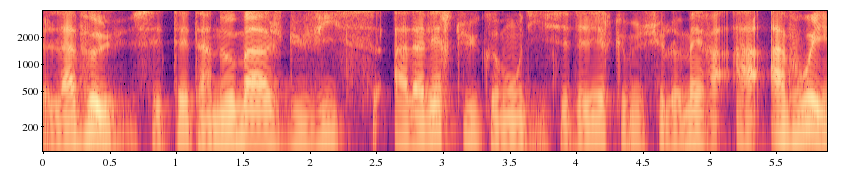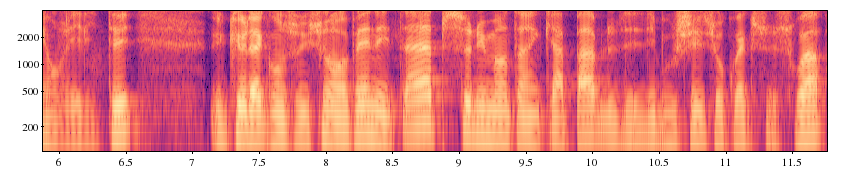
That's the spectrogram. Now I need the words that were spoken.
l'aveu. C'était un hommage du vice à la vertu, comme on dit. C'est-à-dire que M. le maire a avoué en réalité que la construction européenne est absolument incapable de déboucher sur quoi que ce soit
